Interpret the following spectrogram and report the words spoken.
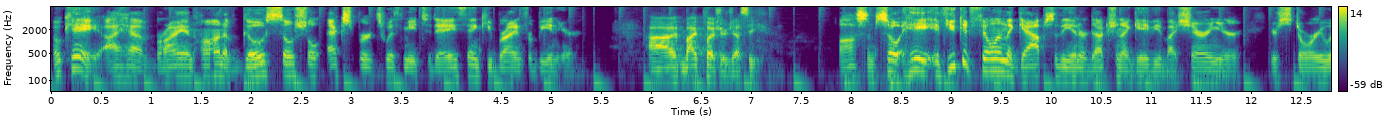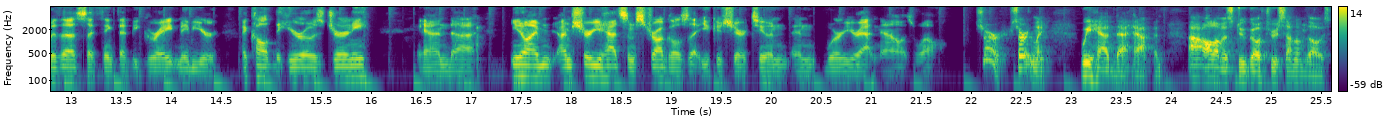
Okay, I have Brian Hahn of Go Social Experts with me today. Thank you, Brian, for being here. Uh, my pleasure, Jesse. Awesome. So, hey, if you could fill in the gaps of the introduction I gave you by sharing your your story with us, I think that'd be great. Maybe your I call it the hero's journey, and uh, you know, I'm I'm sure you had some struggles that you could share too, and and where you're at now as well. Sure, certainly, we had that happen. Uh, all of us do go through some of those,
